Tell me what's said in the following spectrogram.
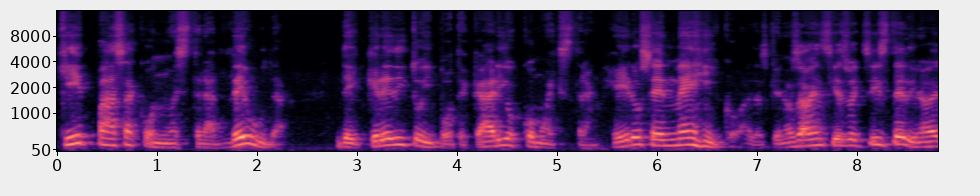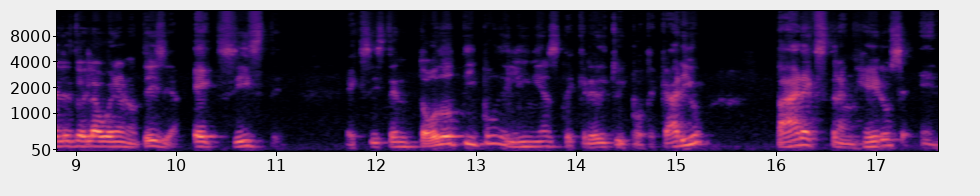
¿Qué pasa con nuestra deuda de crédito hipotecario como extranjeros en México? A los que no saben si eso existe, de una vez les doy la buena noticia. Existe. Existen todo tipo de líneas de crédito hipotecario para extranjeros en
